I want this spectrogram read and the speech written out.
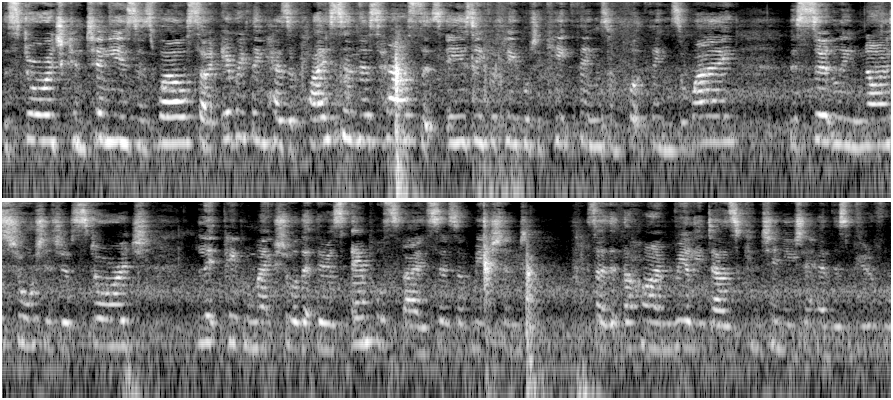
The storage continues as well, so everything has a place in this house. It's easy for people to keep things and put things away. There's certainly no shortage of storage. Let people make sure that there is ample space, as I've mentioned, so that the home really does continue to have this beautiful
